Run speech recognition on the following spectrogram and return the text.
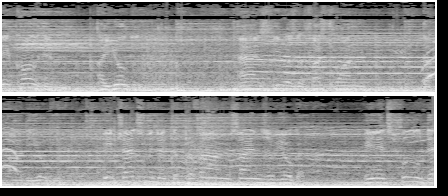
they call him a yogi as he was the first in its full depth.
